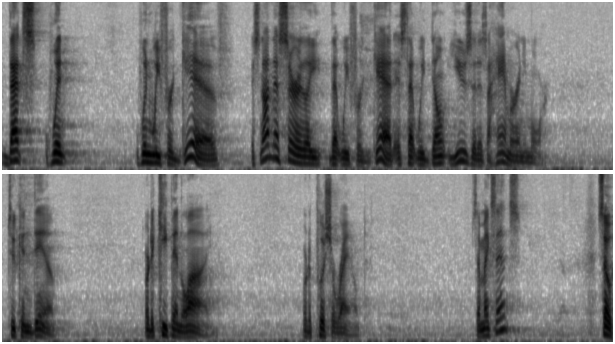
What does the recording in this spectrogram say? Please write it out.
that's when, when we forgive, it's not necessarily that we forget, it's that we don't use it as a hammer anymore to condemn or to keep in line or to push around. Does that make sense? So,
